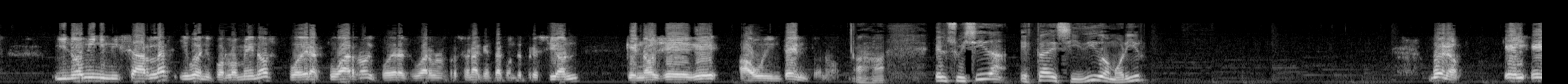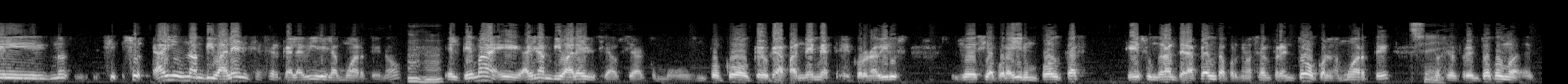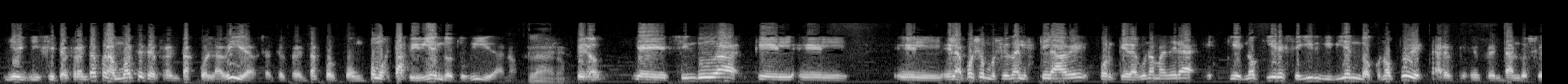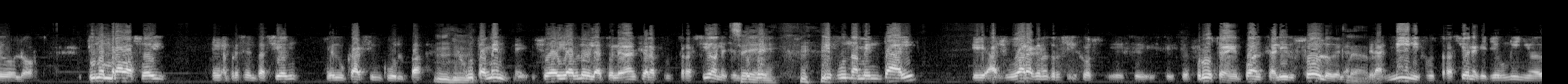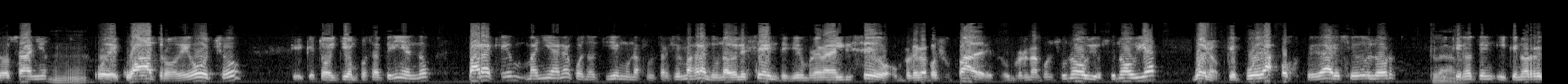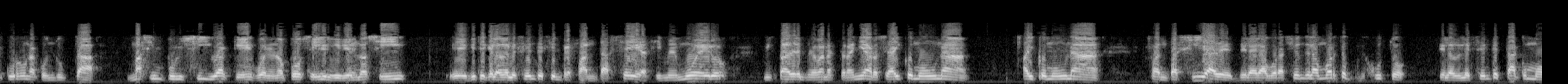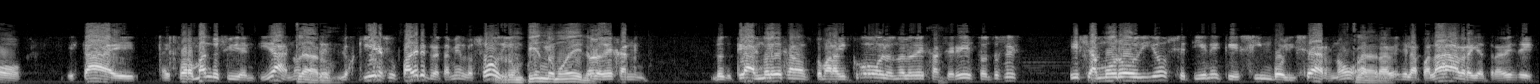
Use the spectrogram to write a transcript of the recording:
y no minimizarlas y bueno, y por lo menos poder actuar ¿no? y poder ayudar a una persona que está con depresión que no llegue a un intento, ¿no? Ajá. ¿El suicida está decidido a morir? Bueno, el, el, hay una ambivalencia acerca de la vida y la muerte, ¿no? El tema, eh, hay una ambivalencia, o sea, como un poco, creo que la pandemia, el coronavirus, yo decía por ahí en un podcast, que es un gran terapeuta porque nos enfrentó con la muerte, nos enfrentó con... Y, si te enfrentas con la muerte, te enfrentas con la vida, o sea, te enfrentas con cómo estás viviendo tu vida, ¿no? Claro. Pero eh, sin duda que el, el, el, apoyo emocional es clave porque de alguna manera es que no quiere seguir viviendo, no puede estar enfrentando ese dolor. Tú nombrabas hoy en la presentación educar sin culpa, y justamente yo ahí hablo de la tolerancia a las frustraciones, entonces es fundamental eh, ayudar a que nuestros hijos eh, se, se, frustren y puedan salir solo de, las mini frustraciones que tiene un niño de dos años, o de cuatro, o de ocho, que, que todo el tiempo está teniendo, para que mañana cuando tiene una frustración más grande, un adolescente tiene un problema en el liceo, un problema con sus padres, un problema con su novio, su novia, bueno, que pueda hospedar ese dolor y que no y que no recurra a una conducta más impulsiva que es, bueno, no puedo seguir viviendo así, eh, viste que el adolescente siempre fantasea, si me muero, mis padres me van a extrañar, o sea, hay como una, hay como una fantasía de, la elaboración de la muerte, porque justo el adolescente está como, está eh, eh, formando su identidad, ¿no? Claro. los quiere sus padres, pero también los odia. Rompiendo modelos. No lo dejan, claro, no lo dejan tomar alcohol, o no lo dejan hacer esto. Entonces, ese amor-odio se tiene que simbolizar, ¿no? A través de la palabra y a través de,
